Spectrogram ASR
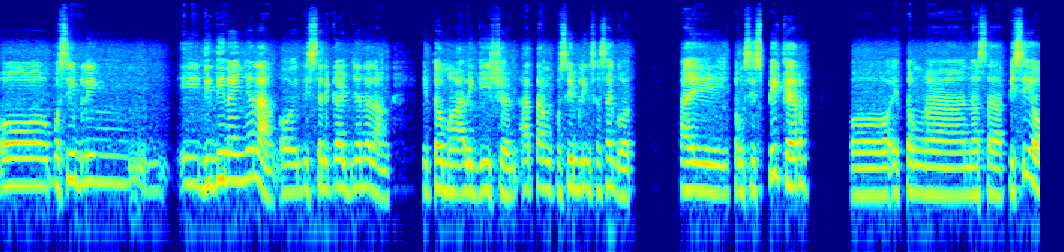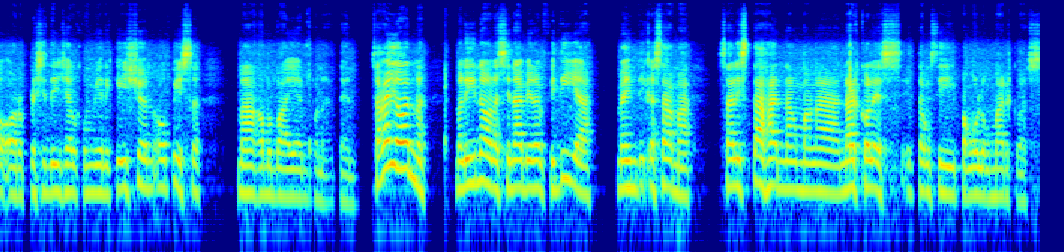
o posibleng i-deny niya lang o i-disregard niya na lang itong mga allegation at ang posibleng sasagot ay itong si speaker o itong uh, nasa PCO or Presidential Communication Office mga kababayan po natin. Sa ngayon, malinaw na sinabi ng FIDIA na hindi kasama sa listahan ng mga narcoles itong si Pangulong Marcos.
